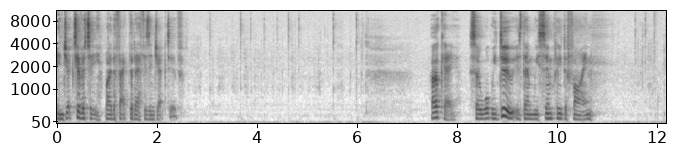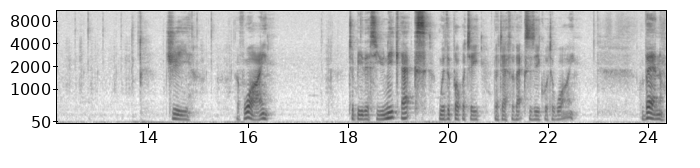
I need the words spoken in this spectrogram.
injectivity, by the fact that f is injective. Okay, so what we do is then we simply define g of y to be this unique x with the property that f of x is equal to y. Then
